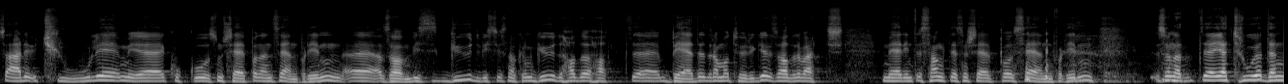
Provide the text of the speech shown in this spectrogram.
så er det utrolig mye koko som skjer på den scenen for tiden. Uh, altså, hvis Gud, hvis vi snakker om Gud, hadde hatt uh, bedre dramaturger, så hadde det vært mer interessant, det som skjer på scenen for tiden. Sånn at eh, jeg tror at den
